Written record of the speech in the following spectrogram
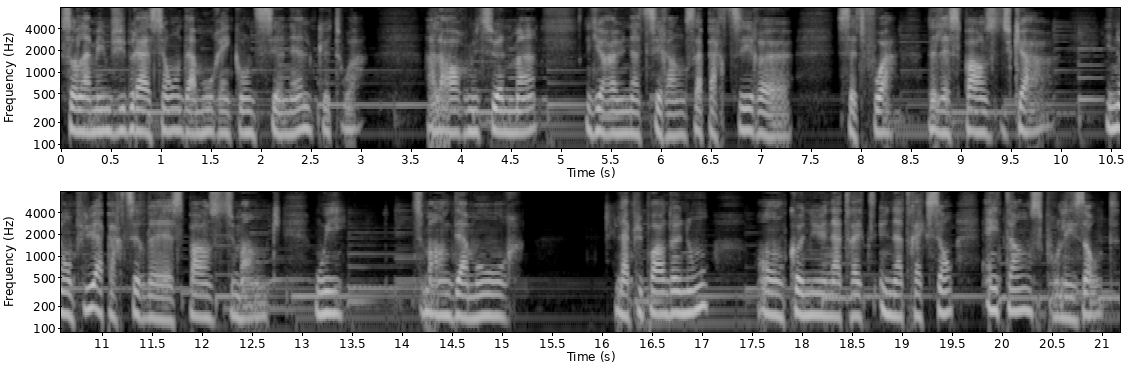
sur la même vibration d'amour inconditionnel que toi. Alors, mutuellement, il y aura une attirance à partir, euh, cette fois, de l'espace du cœur, et non plus à partir de l'espace du manque. Oui, du manque d'amour. La plupart de nous ont connu une, attraction intense pour les autres,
